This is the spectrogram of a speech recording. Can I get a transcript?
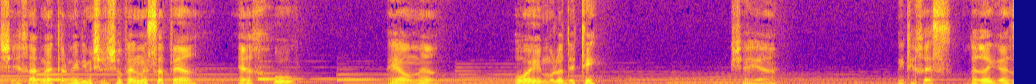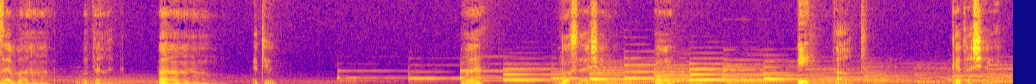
שאחד מהתלמידים של שופן מספר איך הוא היה אומר, אוי מולדתי, כשהיה מתייחס לרגע הזה בפרק, באתיוד. ונושא השני, או בי פארט, קטע שני.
